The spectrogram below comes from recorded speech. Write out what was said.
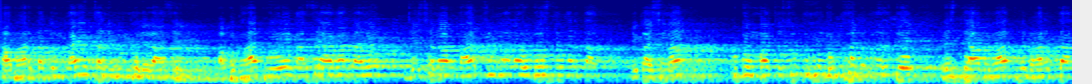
हा भारतातून कायमचा निघून गेलेला असेल. अपघात हे एक असे आघात आहे जे क्षणार्धात जीवनाला उद्ध्वस्त करतात. एका क्षणात कुटुंबाचे सुख हे दुःखात बदलते रस्ते अपघात हे भारतात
